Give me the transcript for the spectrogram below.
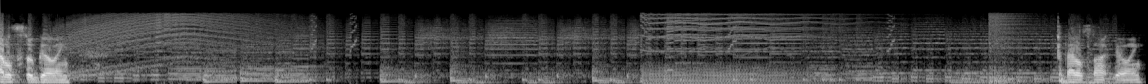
Battle's still going. The battle's not going.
